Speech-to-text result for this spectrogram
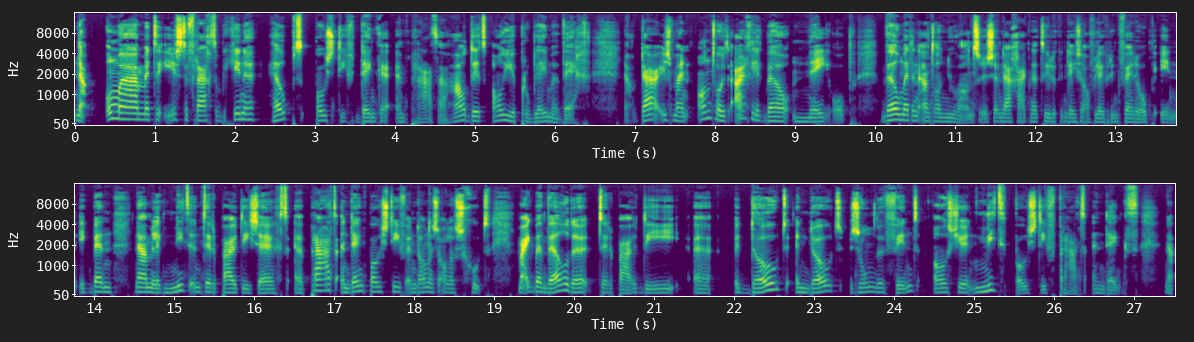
Nou, om maar met de eerste vraag te beginnen, helpt positief denken en praten? Haal dit al je problemen weg? Nou, daar is mijn antwoord eigenlijk wel nee op. Wel met een aantal nuances en daar ga ik natuurlijk in deze aflevering verder op in. Ik ben namelijk niet een therapeut die zegt uh, praat en denk positief en dan is alles goed. Maar ik ben wel de therapeut die uh, het dood en doodzonde vindt als je niet positief praat en denkt. Nou,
